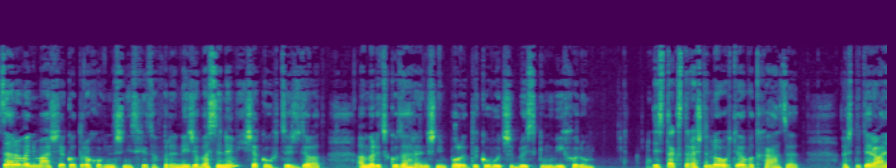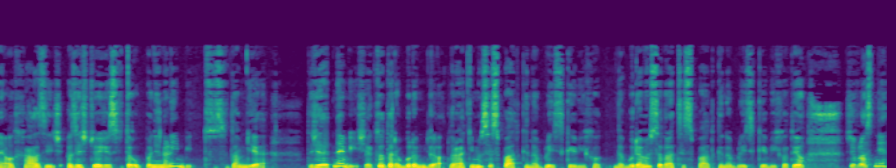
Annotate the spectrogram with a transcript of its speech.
Zároveň máš jako trochu vnitřní schizofrenii, že vlastně nevíš, jakou chceš dělat americkou zahraniční politiku vůči Blízkému východu. Ty jsi tak strašně dlouho chtěl odcházet, až teď reálně odcházíš a zjišťuješ, že si to úplně nelíbí, co se tam děje. Takže teď nevíš, jak to teda budeme dělat. Vrátíme se zpátky na Blízký východ, nebudeme se vracet zpátky na Blízký východ, jo? Že vlastně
